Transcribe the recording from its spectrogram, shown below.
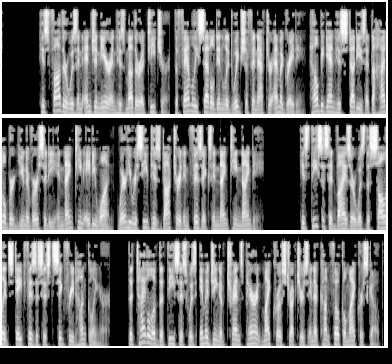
His father was an engineer and his mother a teacher. The family settled in Ludwigshafen after emigrating. Hell began his studies at the Heidelberg University in 1981, where he received his doctorate in physics in 1990. His thesis advisor was the solid-state physicist Siegfried Hunklinger. The title of the thesis was Imaging of Transparent Microstructures in a Confocal Microscope.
